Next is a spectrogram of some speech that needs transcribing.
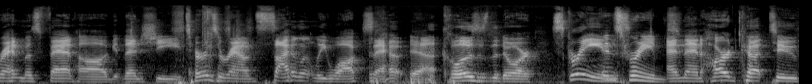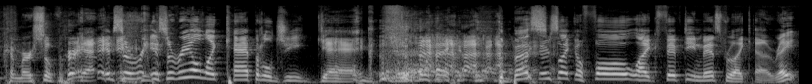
Ranma's fat hog, then she turns around, silently walks out, Yeah. closes the door, screams, And screams. and then hard cut to commercial break. Yeah, it's a it's a real like capital G gag. The best. There's like a full like 15 minutes for like, all right,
